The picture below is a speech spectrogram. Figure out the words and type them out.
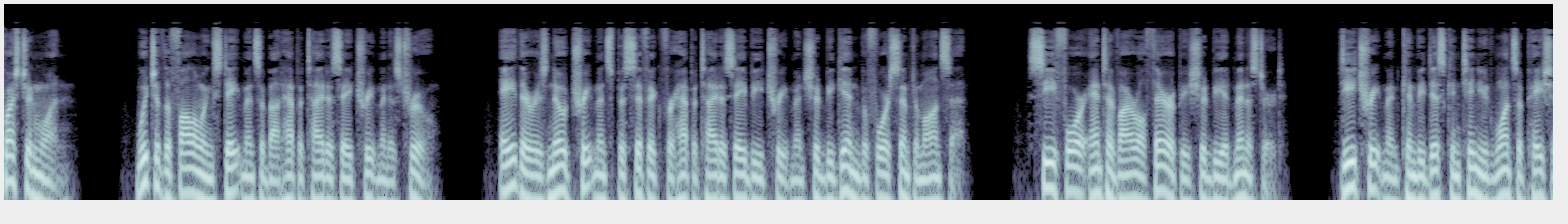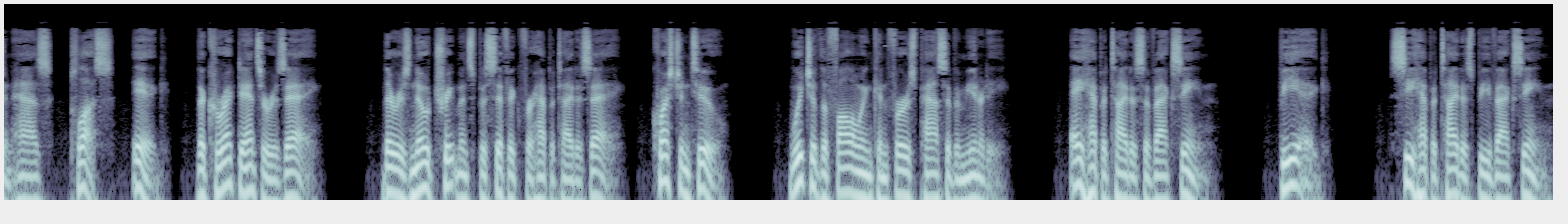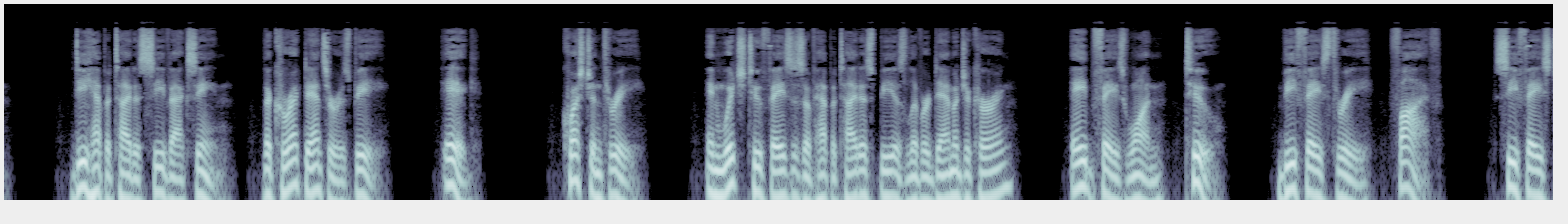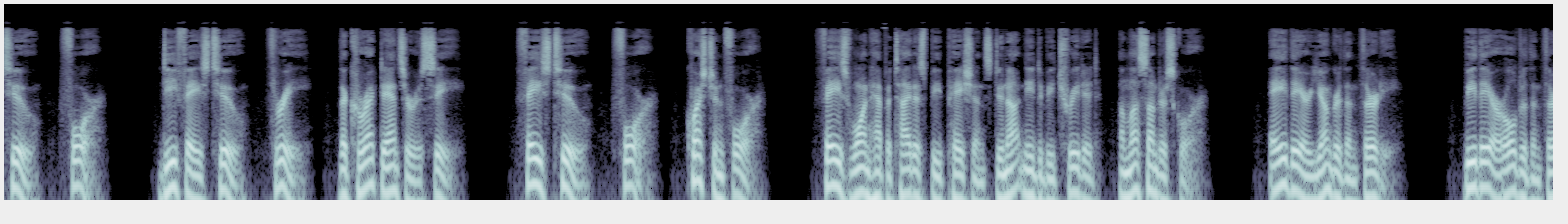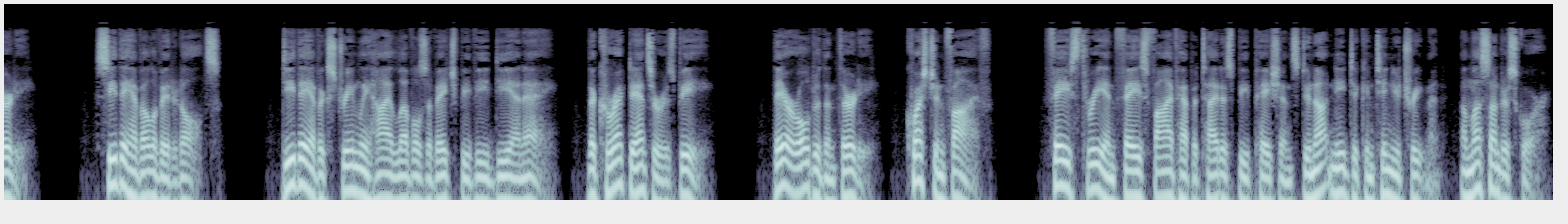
Question 1. Which of the following statements about hepatitis A treatment is true? A. There is no treatment specific for hepatitis A. B. Treatment should begin before symptom onset. C. 4. Antiviral therapy should be administered. D. Treatment can be discontinued once a patient has, plus, IG. The correct answer is A. There is no treatment specific for hepatitis A. Question 2. Which of the following confers passive immunity? A. Hepatitis A vaccine. B. IG. C. Hepatitis B vaccine. D. Hepatitis C vaccine. The correct answer is B. IG. Question 3. In which two phases of hepatitis B is liver damage occurring? A. Phase 1, 2. B. Phase 3, 5. C. Phase 2, 4. D. Phase 2, 3. The correct answer is C. Phase 2, 4. Question 4. Phase 1 hepatitis B patients do not need to be treated, unless underscore. A. They are younger than 30. B. They are older than 30. C. They have elevated ALTs. D. They have extremely high levels of HBV DNA. The correct answer is B. They are older than 30. Question 5. Phase 3 and Phase 5 hepatitis B patients do not need to continue treatment, unless underscore.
